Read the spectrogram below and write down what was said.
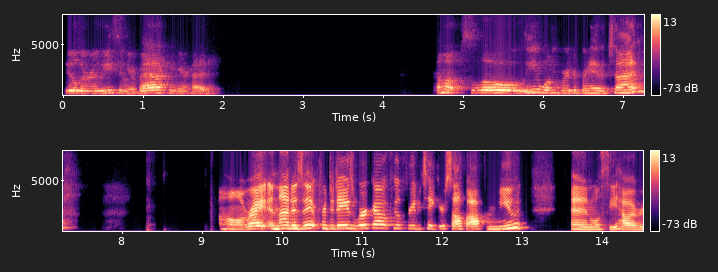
Feel the release in your back and your head. Come up slowly, one vertebrae at a time. All right, and that is it for today's workout. Feel free to take yourself off of mute and we'll see how everyone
